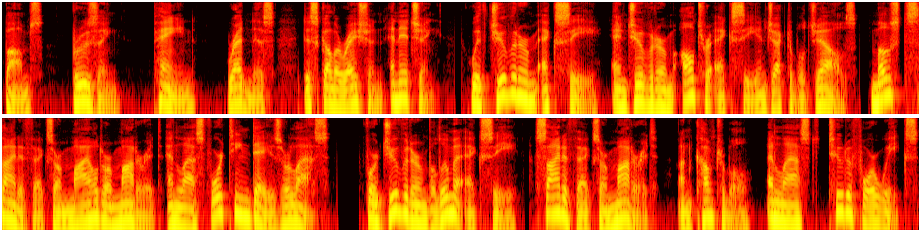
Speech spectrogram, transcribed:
bumps, bruising, pain, redness, discoloration, and itching. With Juvederm XC and Juvederm Ultra XC injectable gels, most side effects are mild or moderate and last 14 days or less. For Juvederm Voluma XC, side effects are moderate, uncomfortable, and last 2 to 4 weeks.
